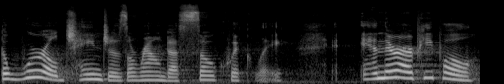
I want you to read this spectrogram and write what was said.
The world changes around us so quickly. And there are people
